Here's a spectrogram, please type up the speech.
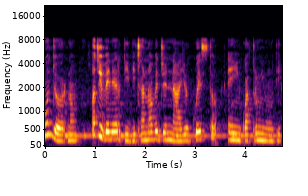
Buongiorno, oggi è venerdì 19 gennaio e questo è In 4 Minuti,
